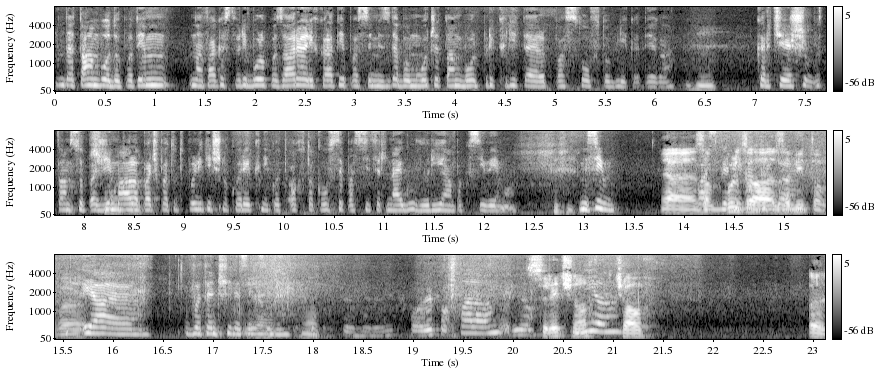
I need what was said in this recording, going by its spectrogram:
da tam bodo potem na take stvari bolj opozarjali, hkrati pa se mi zdi, da bo mogoče tam bolj prikrite ali pa soft oblike tega. Mhm. Ker češ, tam so pa že malo, pač pa tudi politično korektni, kot oh, tako vse pa sicer ne govori, ampak vsi vemo. Mislim, ja, ja za, bolj za, zavito v. Ja, ja, v tenči, da se ja. Ja. Hvala vam. Srečno, ja. čau. E,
